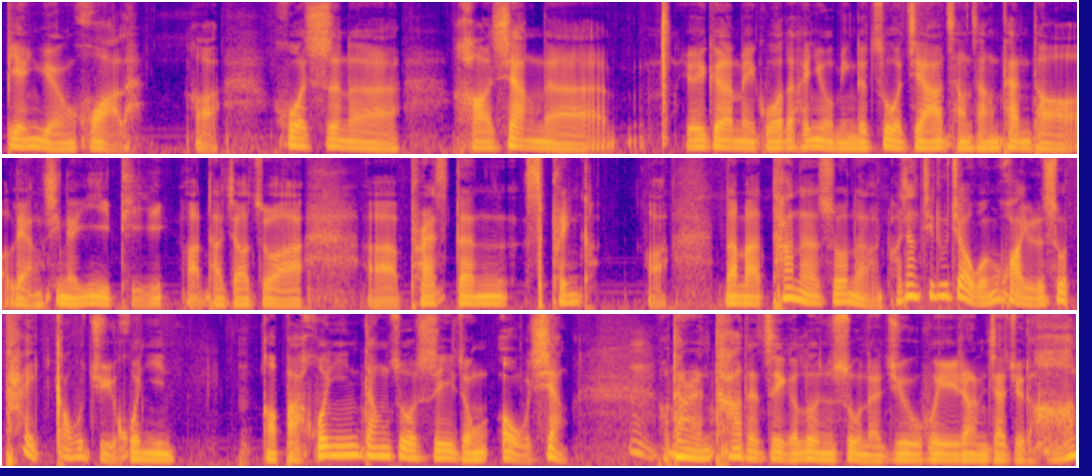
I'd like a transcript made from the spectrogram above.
边缘化了啊，或是呢，好像呢，有一个美国的很有名的作家，常常探讨两性的议题啊，他叫做啊，Preston Sprinkle。啊，那么他呢说呢，好像基督教文化有的时候太高举婚姻，哦，把婚姻当做是一种偶像，嗯，当然他的这个论述呢，就会让人家觉得啊，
